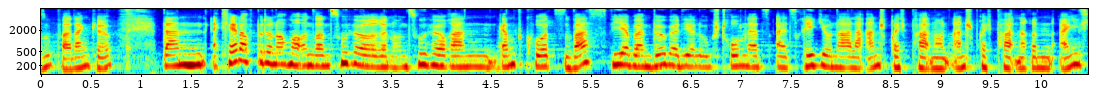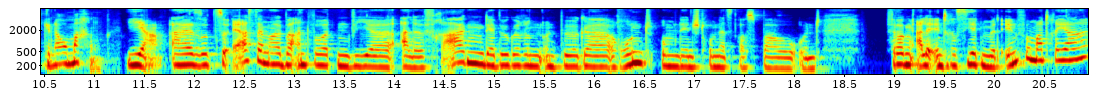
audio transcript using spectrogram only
super, danke. Dann erklär doch bitte nochmal unseren Zuhörerinnen und Zuhörern ganz kurz, was wir beim Bürgerdialog Stromnetz als regionale Ansprechpartner und Ansprechpartnerinnen eigentlich genau machen. Ja, also zuerst einmal beantworten wir alle Fragen der Bürgerinnen und Bürger rund um den Stromnetzausbau und folgen alle Interessierten mit Infomaterial.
